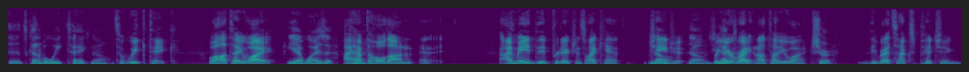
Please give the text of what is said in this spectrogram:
it's kind of a weak take, no? It's a weak take. Well, I'll tell you why. Yeah, why is it? I have to hold on. I made the prediction, so I can't change No, it. no, you but you're to- right, and I'll tell you why. Sure. The Red Sox pitching,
